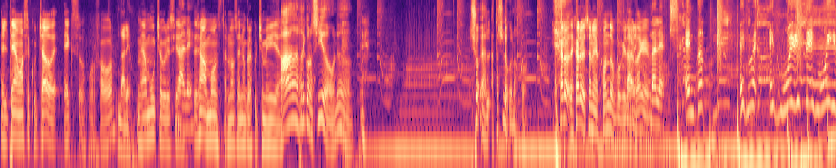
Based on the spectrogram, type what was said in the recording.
el tema más escuchado de EXO, por favor? Dale. Me da mucha curiosidad. Dale. Se llama Monster, no sé, nunca lo escuché en mi vida. Ah, reconocido, boludo. Yo, hasta yo lo conozco. Déjalo, déjalo que suene de fondo porque Dale. la verdad que... Dale. Entonces, es, muy- es muy, viste, es muy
